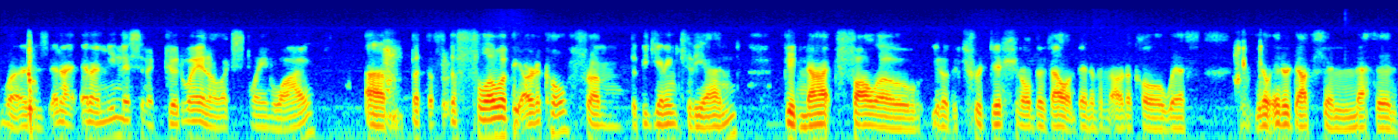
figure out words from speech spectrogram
was, and I and I mean this in a good way, and I'll explain why. Um, but the the flow of the article from the beginning to the end did not follow, you know, the traditional development of an article with, you know, introduction, method,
